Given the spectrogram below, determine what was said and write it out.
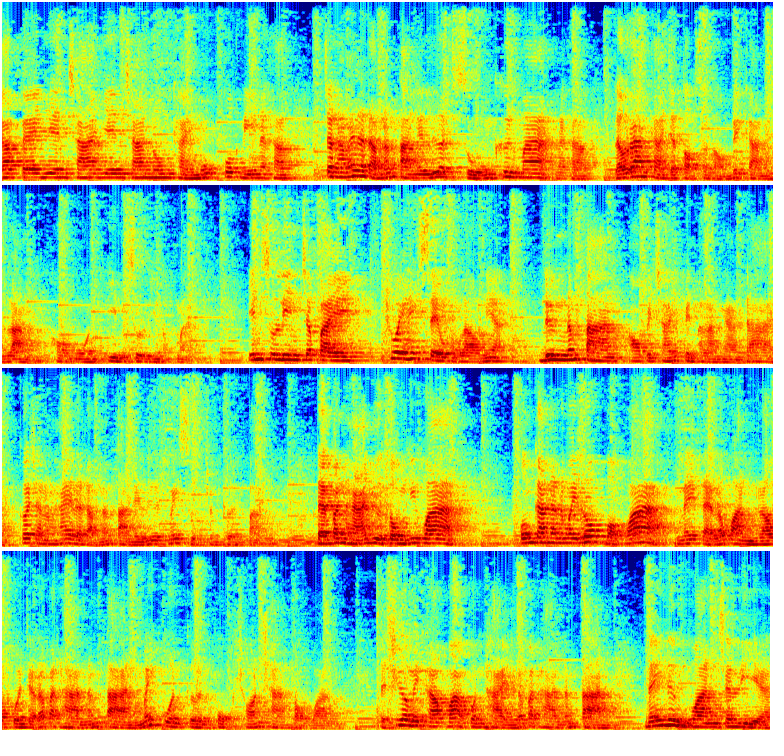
กาแฟเย็นชาเย็นชานมไข่มุกพวกนี้นะครับจะทำให้ระดับน้ำตาลในเลือดสูงขึ้นมากนะครับแล้วร่างกายจะตอบสนองด้วยการหลั่งฮอร์โมนอินซูลินออกมา อินซูลินจะไปช่วยให้เซลล์ของเราเนี่ยดึงน้ำตาลเอาไปใช้เป็นพลังงานได้ ก็จะทำให้ระดับน้ำตาลในเลือดไม่สูงจนเกินไป แต่ปัญหาอยู่ตรงที่ว่า องค์การอนามัยโลกบอกว่าในแต่ละวันเราควรจะรับประทานน้ำตาลไม่ควรเกิน 6 ช้อนชาต่อวัน แต่เชื่อไหมครับว่าคนไทยรับประทานน้ำตาลใน 1 วันเฉลี่ย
